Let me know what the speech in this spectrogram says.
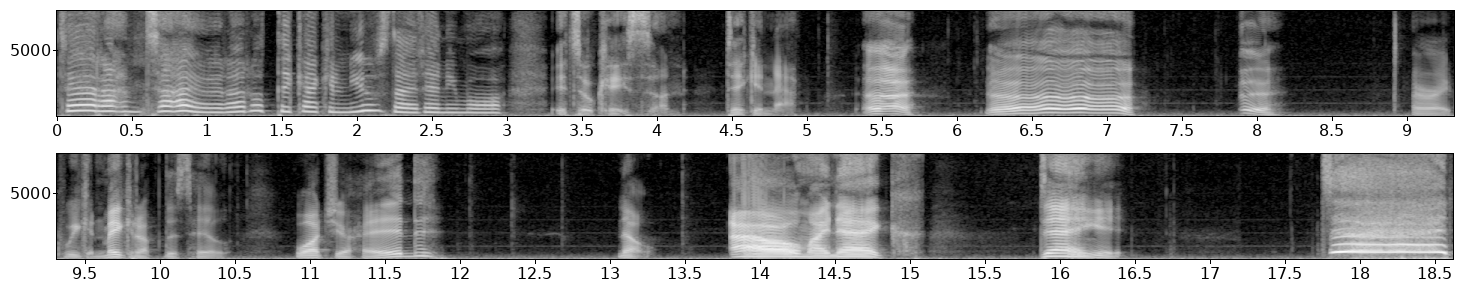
Dad, I'm tired. I don't think I can use that anymore. It's okay, son. Take a nap. Uh, uh, uh. All right, we can make it up this hill. Watch your head. No. Ow, my neck. Dang it. Dad!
